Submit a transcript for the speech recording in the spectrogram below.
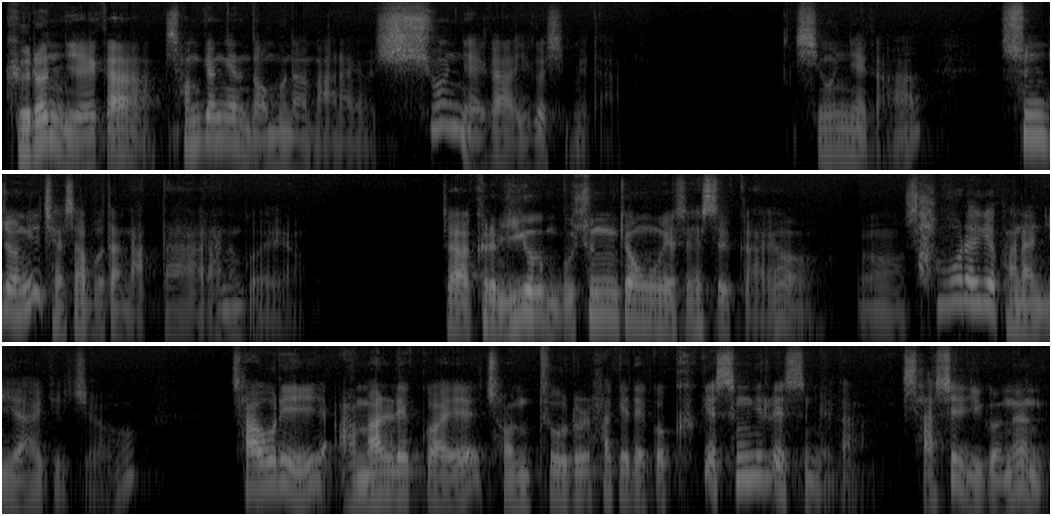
그런 예가 성경에는 너무나 많아요. 쉬운 예가 이것입니다. 쉬운 예가 순종이 제사보다 낫다라는 거예요. 자, 그럼 이거 무슨 경우에서 했을까요? 어, 사울에게 관한 이야기죠. 사울이 아말렉과의 전투를 하게 됐고 크게 승리를 했습니다. 사실 이거는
